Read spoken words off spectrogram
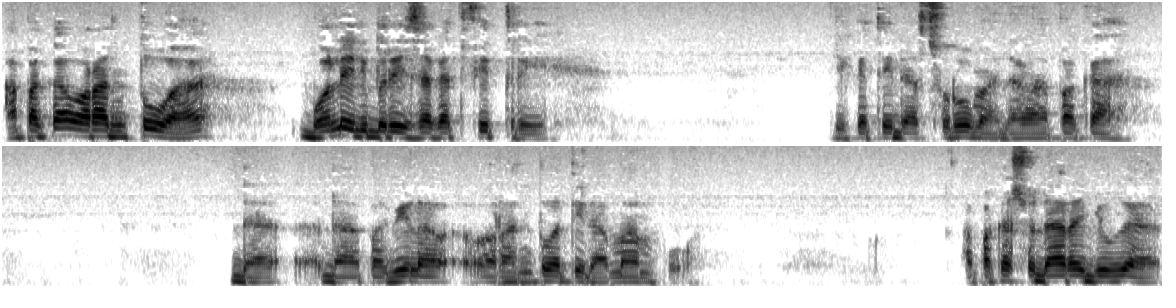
Apakah orang tua boleh diberi zakat fitri jika tidak serumah? Dan apakah da, da apabila orang tua tidak mampu? Apakah saudara juga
